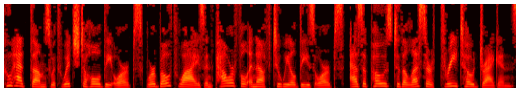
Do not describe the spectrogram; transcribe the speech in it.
who had thumbs with which to hold the orbs were both wise and powerful enough to wield these orbs, as opposed to the lesser, three-toed dragons.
